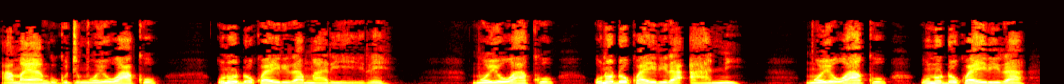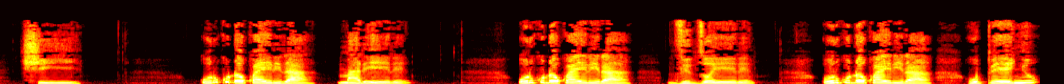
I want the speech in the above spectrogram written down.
hama yangu kuti mwoyo wako unodokwairira mwari here? Mwoyo wako unodokwairira ani? Mwoyo wako unodokwairira chii? Uri kudokwairira mari here? Uri kudokwairira dzidzo here uri kudokwairira upenyu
